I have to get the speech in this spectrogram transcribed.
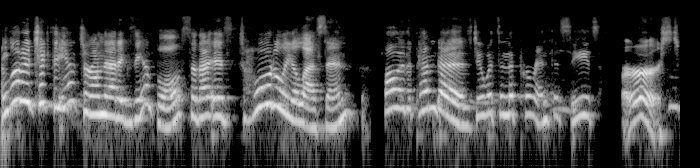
I'm glad I checked the answer on that example. So that is totally a lesson. Follow the PEMDAS. Do what's in the parentheses first.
